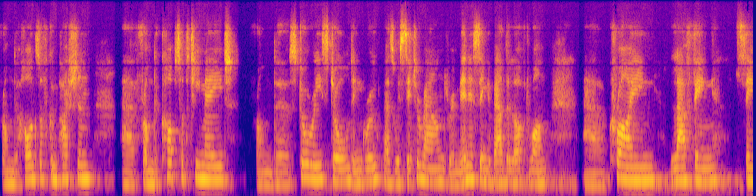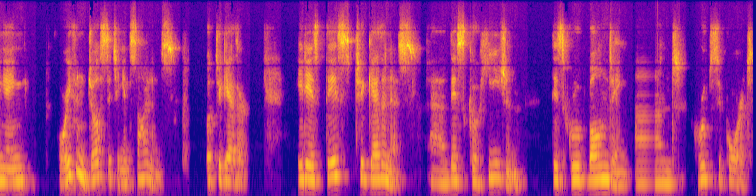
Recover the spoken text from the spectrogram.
from the hugs of compassion, uh, from the cups of tea made, from the stories told in group as we sit around reminiscing about the loved one, uh, crying, laughing, singing, or even just sitting in silence but together. It is this togetherness, uh, this cohesion, this group bonding and group support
